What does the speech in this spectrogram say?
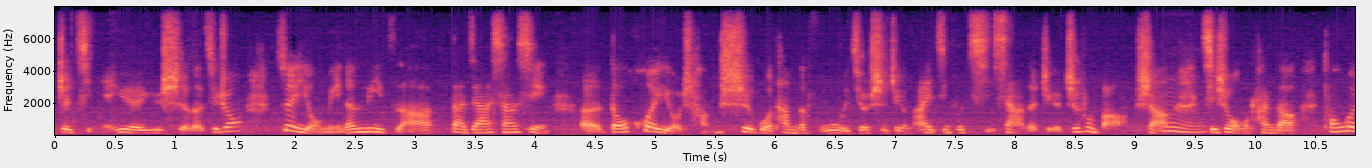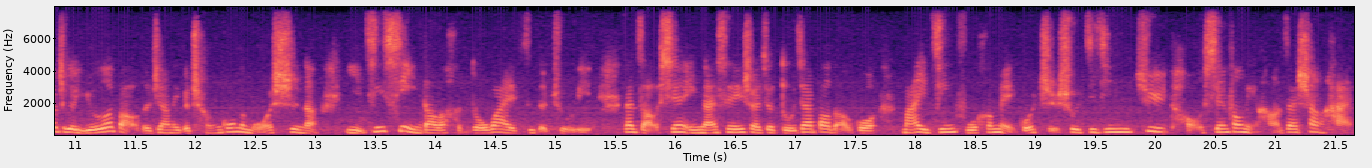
这几年跃跃欲试了。其中最有名的例子啊，大家相信呃都会有尝试过他们的服务，就是这个蚂蚁金服旗下的这个支付宝上。其实我们看到，通过这个余额宝的这样的一个成功的模式呢，已经吸引到了很多外资的助力。那早先 i n s Asia 就独家报道过，蚂蚁金服和美国指数基金。金巨头先锋领航在上海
